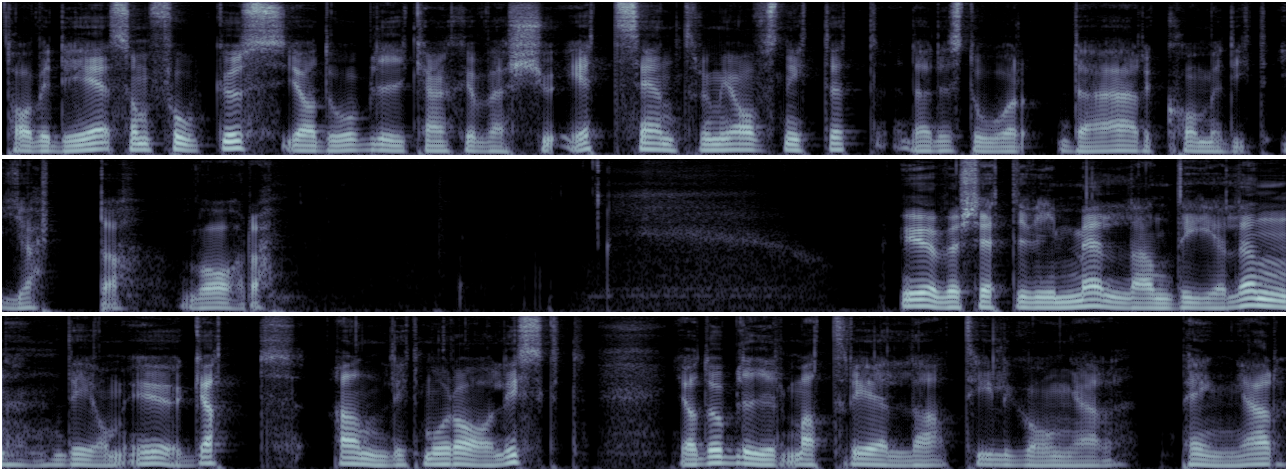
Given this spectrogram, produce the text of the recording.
Tar vi det som fokus, ja då blir kanske vers 21 centrum i avsnittet där det står Där kommer ditt hjärta vara. Översätter vi mellandelen, det om ögat, andligt moraliskt, ja då blir materiella tillgångar, pengar,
